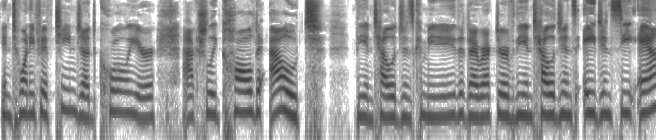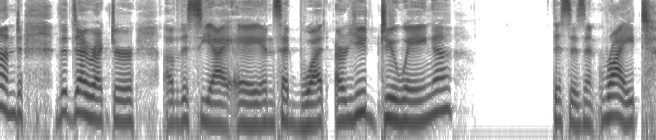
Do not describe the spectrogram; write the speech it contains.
In 2015, Judge Collyer actually called out the intelligence community, the director of the intelligence agency, and the director of the CIA, and said, What are you doing? This isn't right.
